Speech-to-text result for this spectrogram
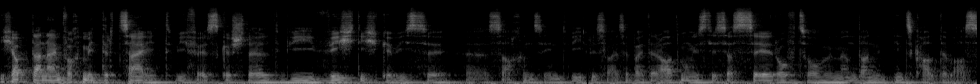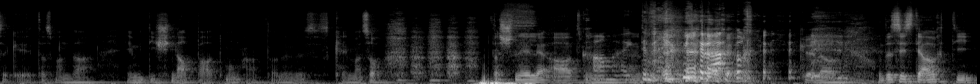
Ich habe dann einfach mit der Zeit wie festgestellt, wie wichtig gewisse Sachen sind. Wie beispielsweise bei der Atmung ist es ja sehr oft so, wenn man dann ins kalte Wasser geht, dass man da eben die Schnappatmung hat. Oder das kennt man so, das schnelle Atmen. Kam heute bei auch. genau. Und das ist ja auch die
